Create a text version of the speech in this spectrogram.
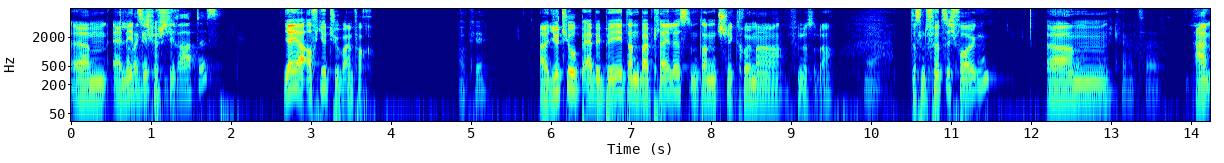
ähm, er lädt sich verschiedene. gratis? Ja, ja, auf YouTube einfach. Okay. Äh, YouTube, RBB, dann bei Playlist und dann Che Krömer findest du da. Ja. Das sind 40 Folgen. Habe Ähm, ich keine Zeit. Nein,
